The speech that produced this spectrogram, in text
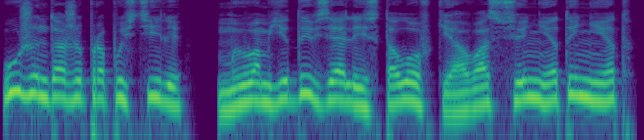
Ужин даже пропустили. Мы вам еды взяли из столовки, а вас все нет и нет».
